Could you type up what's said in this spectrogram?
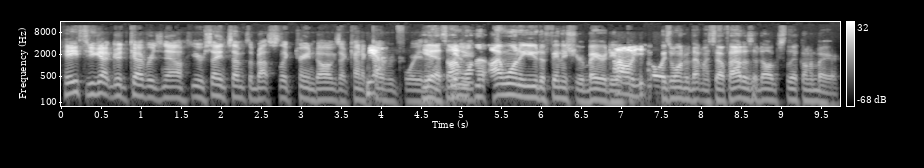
Heath, you got good coverage now. You were saying something about slick trained dogs. I kind of Yeah. covered for you. there. Yes, I Did want I wanted you to finish your bear deal. Oh, you- I've always wondered that myself. How does a dog slick on a bear?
